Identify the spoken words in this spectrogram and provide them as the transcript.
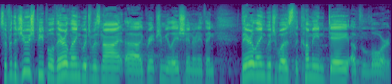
So for the Jewish people, their language was not uh, great tribulation or anything. Their language was the coming day of the Lord.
